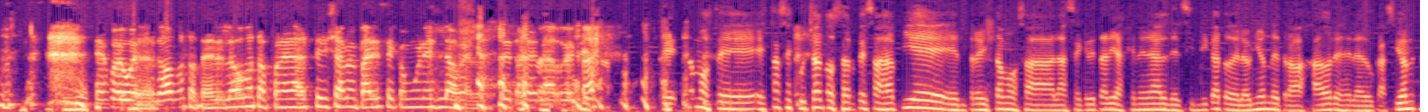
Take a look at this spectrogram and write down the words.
Fue bueno, lo vamos a tener, lo vamos a poner así, ya me parece como un eslogan, las de la reta. Estamos, eh, estás escuchando Certezas a Pie, entrevistamos a la secretaria general del Sindicato de la Unión de Trabajadores de la Educación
